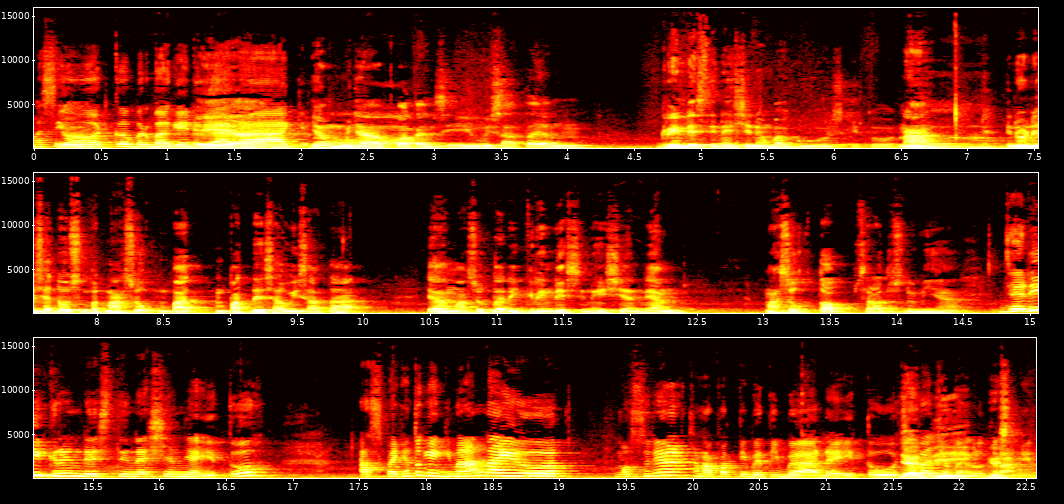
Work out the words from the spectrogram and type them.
Ngasih Yang- award ke berbagai negara iya, gitu. yang punya potensi wisata yang green destination yang bagus gitu. Nah, Indonesia tuh sempat masuk empat empat desa wisata yang masuk dari green destination yang masuk top 100 dunia. Jadi green destinationnya itu aspeknya tuh kayak gimana Yud? Maksudnya kenapa tiba-tiba ada itu? Coba Jadi, coba lu terangin.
